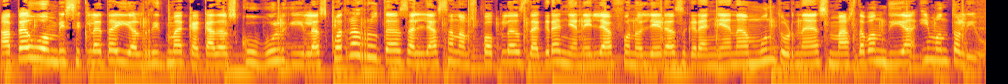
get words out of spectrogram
A peu o en bicicleta i al ritme que cadascú vulgui, les quatre rutes enllacen els pobles de Granyanella, Fonolleres, Granyena, Montornès, Mas de Bondia i Montoliu.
